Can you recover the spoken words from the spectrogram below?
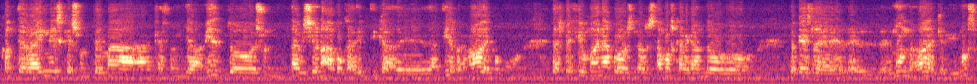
con Terra Ignis, que es un tema que hace un llamamiento, es una visión apocalíptica de, la Tierra, ¿no? de cómo la especie humana pues nos estamos cargando lo que es el, mundo ¿no? en el que vivimos.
